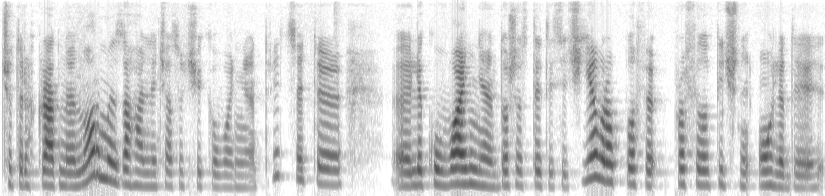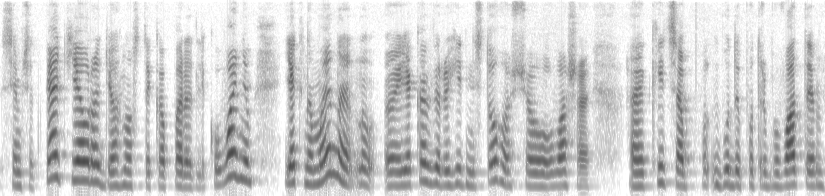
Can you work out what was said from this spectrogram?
чотирикратної норми, загальний час очікування 30, е, е, лікування до 6 тисяч євро, профілактичні огляди 75 євро, діагностика перед лікуванням. Як на мене, ну, е, яка вірогідність того, що ваша е, киця буде потребувати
